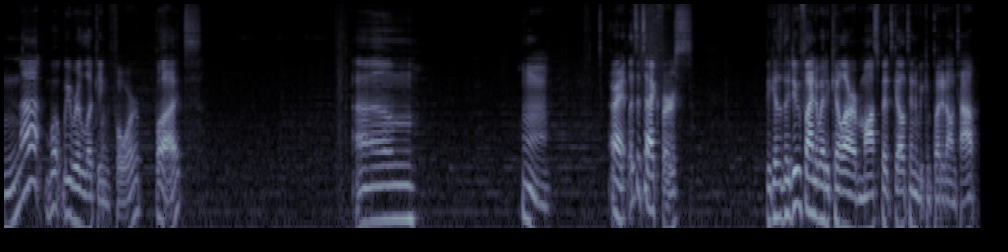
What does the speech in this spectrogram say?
Not what we were looking for, but... Um... Hmm. Alright, let's attack first. Because if they do find a way to kill our Moss Pit skeleton, we can put it on top.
